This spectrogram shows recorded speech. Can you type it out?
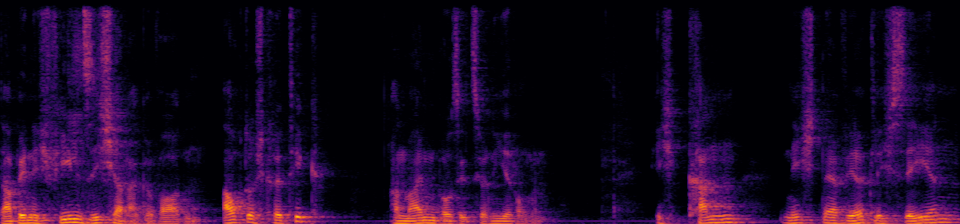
Da bin ich viel sicherer geworden, auch durch Kritik an meinen Positionierungen. Ich kann nicht mehr wirklich sehen,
